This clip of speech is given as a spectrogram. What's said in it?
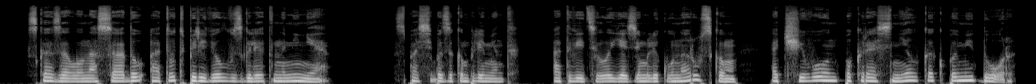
— сказал он осаду, а тот перевел взгляд на меня. «Спасибо за комплимент», — ответила я земляку на русском, отчего он покраснел, как помидор.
